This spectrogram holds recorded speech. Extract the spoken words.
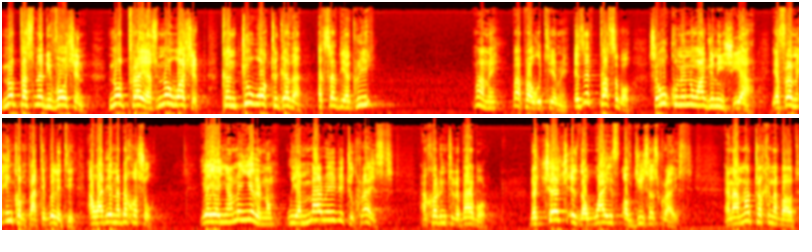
No personal devotion no prayers no worship. Can two walk together except they agree maame papa a wotie me. Is it possible? Sɛ wo kunu ne wadwene nhyia a yɛfrɛ no incompatibility. Awadeɛ na bɛkɔ so. Yɛyɛ nyame yerenom. We are married to christ according to the bible. The church is the wife of jesus christ. And i'm not talking about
